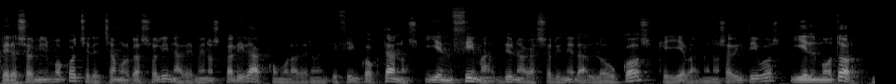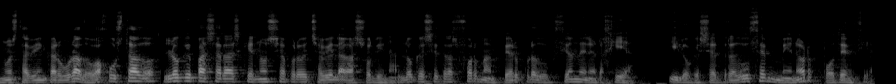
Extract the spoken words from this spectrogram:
Pero si al mismo coche le echamos gasolina de menos calidad como la de 95 octanos y encima de una gasolinera low cost que lleva menos aditivos y el motor no está bien carburado o ajustado, lo que pasará es que no se aprovecha bien la gasolina, lo que se transforma en peor producción de energía y lo que se traduce en menor potencia,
